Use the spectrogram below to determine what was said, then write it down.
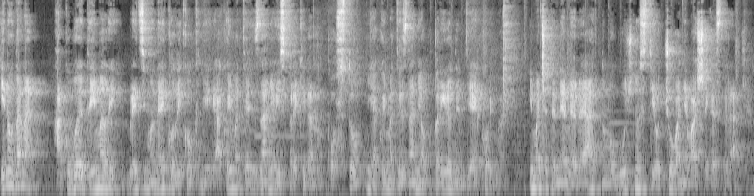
Jednog dana, ako budete imali recimo nekoliko knjiga, ako imate znanje o isprekidanom postu i ako imate znanje o prirodnim lijekovima, imat ćete nevjerojatnu mogućnosti očuvanja vašeg zdravlja.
